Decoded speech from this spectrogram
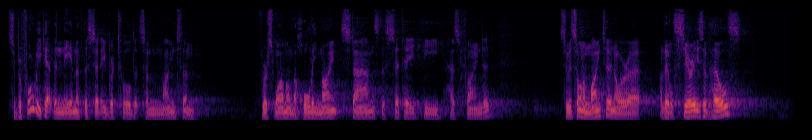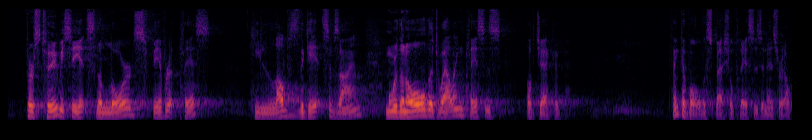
So before we get the name of the city, we're told it's a mountain. Verse 1 On the holy mount stands the city he has founded. So it's on a mountain or a, a little series of hills. Verse 2, we see it's the Lord's favorite place. He loves the gates of Zion more than all the dwelling places of Jacob. Think of all the special places in Israel,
